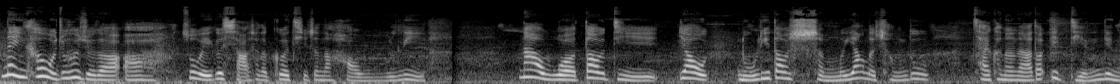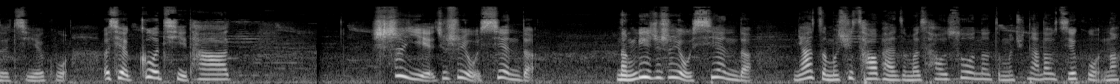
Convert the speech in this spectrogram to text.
那一刻我就会觉得啊，作为一个小小的个体，真的好无力。那我到底要努力到什么样的程度，才可能拿到一点点的结果？而且个体他视野就是有限的，能力就是有限的，你要怎么去操盘，怎么操作呢？怎么去拿到结果呢？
